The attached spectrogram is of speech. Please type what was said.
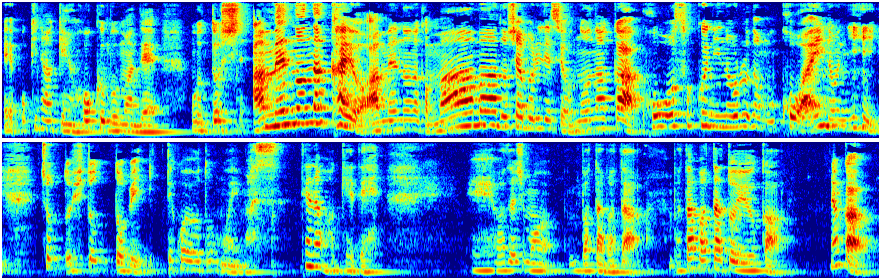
え沖縄県北部までもうどし雨の中よ。雨の中まあまあ土砂降りですよ。の中高速に乗るのも怖いのにちょっとひとっ飛び行ってこようと思います。てなわけで、えー、私もバタバタバタバタというかなんか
